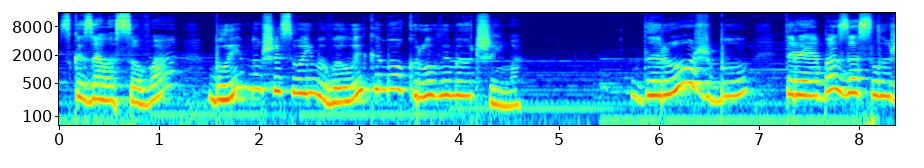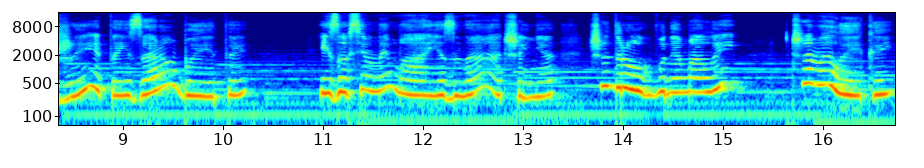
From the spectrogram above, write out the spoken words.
сказала сова, блимнувши своїми великими округлими очима. Дружбу треба заслужити і заробити. І зовсім немає значення, чи друг буде малий, чи великий.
